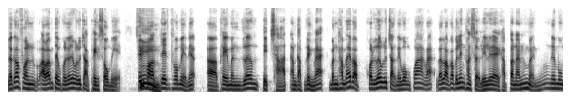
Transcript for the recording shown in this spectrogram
แล้วก็คนอัลบั้มเต็มคนก็จะมารู้จักเพลงโซเมดซึ่งพออืมเพลงโซเมดเนี่ยอ่าเพลงมันเริ่มติดชาร์ตอันดับหนึ่งแล้ว มันทำให้แบบคนเริ่มรู้จักในวงกว้างแล้ว แล้วเราก็ไปเล่นคอนเสิร์ตเรื่อยๆครับ ตอนนั้นเหมือนในมุม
